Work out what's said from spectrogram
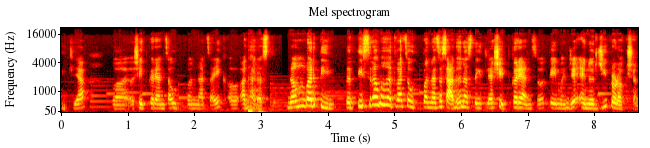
इथल्या शेतकऱ्यांचा उत्पन्नाचा एक आधार असतो. नंबर तीन तर तिसरं महत्वाचं उत्पन्नाचं साधन असतं इथल्या शेतकऱ्यांचं ते म्हणजे एनर्जी प्रोडक्शन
